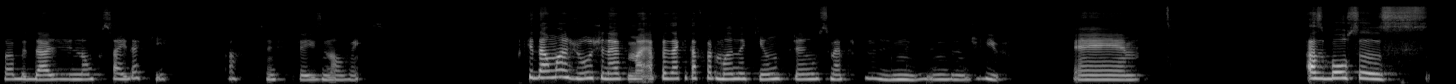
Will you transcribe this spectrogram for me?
Probabilidade de não sair daqui, tá? 103,90. Porque dá um ajuste, né? Mas, apesar que tá formando aqui um triângulo simétrico lindo, de livro. É, as bolsas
